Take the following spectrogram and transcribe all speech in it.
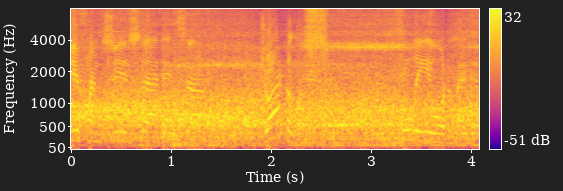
difference is that it's uh, driverless, fully automated,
